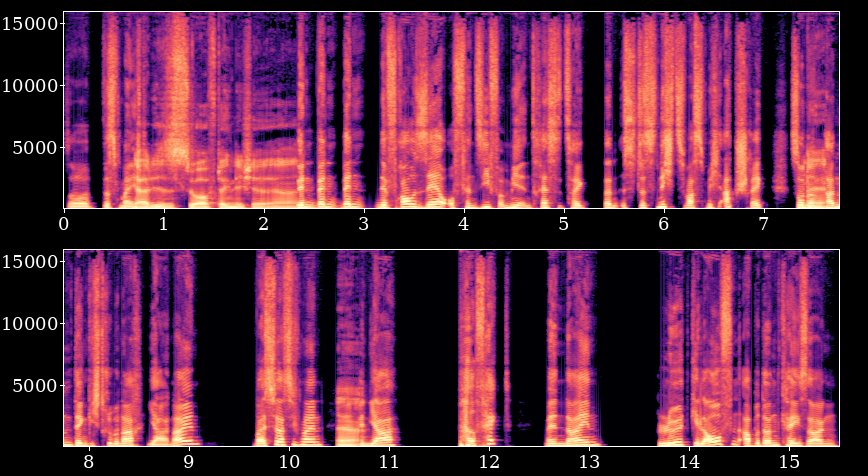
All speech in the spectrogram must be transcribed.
So, das meine ich. Ja, dieses zu aufdringliche, ja. Wenn, wenn, wenn eine Frau sehr offensiv an mir Interesse zeigt, dann ist das nichts, was mich abschreckt, sondern Nee. dann denke ich drüber nach, ja, nein. Weißt du, was ich meine? ja. Wenn ja, perfekt. Wenn nein, blöd gelaufen, aber dann kann ich sagen,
